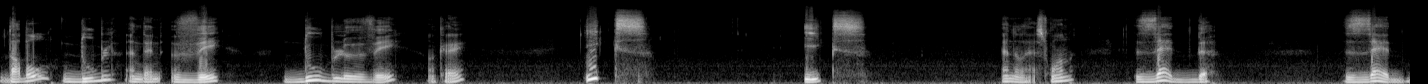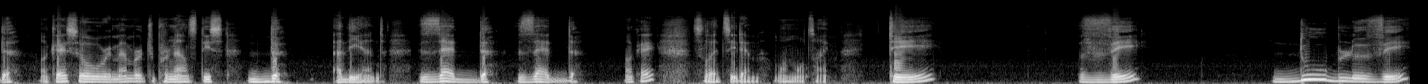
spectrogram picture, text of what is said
double double and then V W okay X X and the last one Z. Z okay so remember to pronounce this D at the end. Z Z okay so let's see them one more time. T V W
